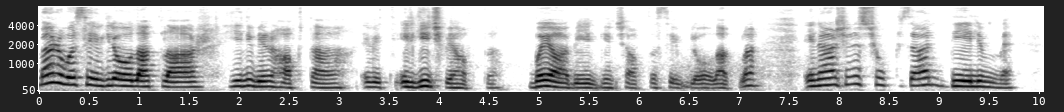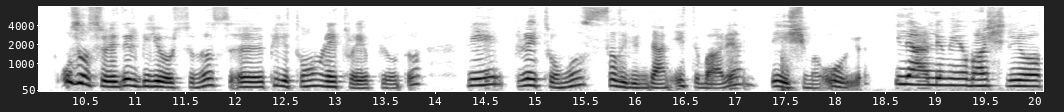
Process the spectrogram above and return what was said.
Merhaba sevgili oğlaklar. Yeni bir hafta. Evet, ilginç bir hafta. Bayağı bir ilginç hafta sevgili oğlaklar. Enerjiniz çok güzel diyelim mi? Uzun süredir biliyorsunuz e, Plüton retro yapıyordu. Ve retromuz salı günden itibaren değişime uğruyor. İlerlemeye başlıyor.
